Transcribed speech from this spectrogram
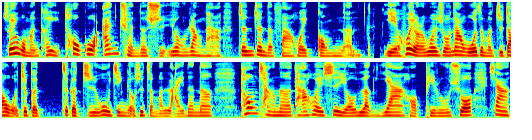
所以我们可以透过安全的使用，让它真正的发挥功能。也会有人问说，那我怎么知道我这个这个植物精油是怎么来的呢？通常呢，它会是有冷压哈，比如说像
